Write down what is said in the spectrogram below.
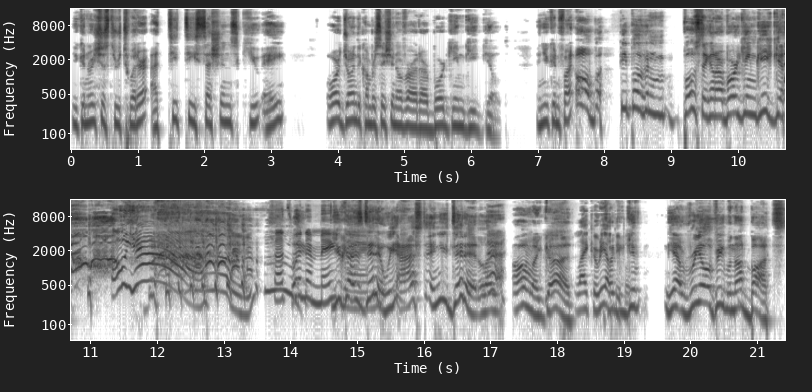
You can reach us through Twitter at TT Sessions QA or join the conversation over at our Board Game Geek Guild. And you can find, oh, but people have been posting on our Board Game Geek Guild. Oh yeah, that's been amazing. you guys did it. We asked and you did it. Like, oh my God. Like real Fucking people. give- yeah, real people, not bots.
